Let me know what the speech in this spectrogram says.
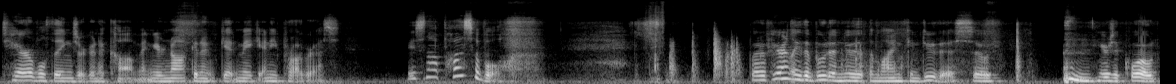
terrible things are going to come and you're not going to get make any progress. It's not possible. But apparently the Buddha knew that the mind can do this. So here's a quote.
